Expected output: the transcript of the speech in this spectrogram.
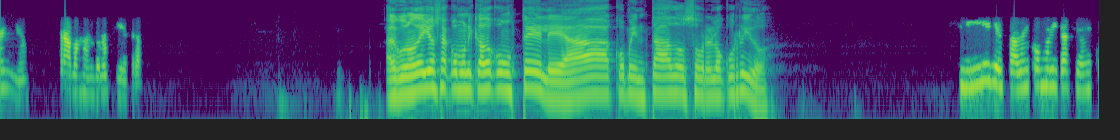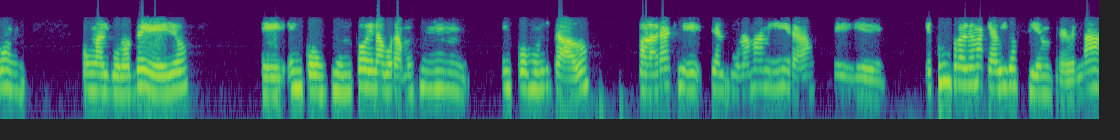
años trabajando los tierras. ¿Alguno de ellos se ha comunicado con usted? ¿Le ha comentado sobre lo ocurrido? Sí, yo estaba en comunicación con, con algunos de ellos. Eh, en conjunto elaboramos un, un, comunicado para que de alguna manera, eh, es un problema que ha habido siempre, ¿verdad?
